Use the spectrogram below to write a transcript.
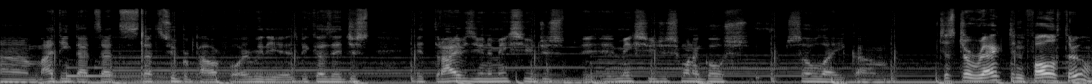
um, I think that's that's that's super powerful. It really is because it just it thrives you and it makes you just it, it makes you just want to go so like um just direct and follow through.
